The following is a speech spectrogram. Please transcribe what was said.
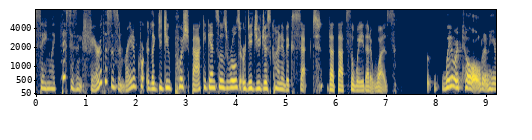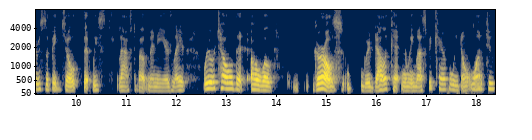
saying like this isn't fair. This isn't right of course like did you push back against those rules or did you just kind of accept that that's the way that it was? We were told and here's the big joke that we laughed about many years later we were told that oh well girls we're delicate and we must be careful. We don't want to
